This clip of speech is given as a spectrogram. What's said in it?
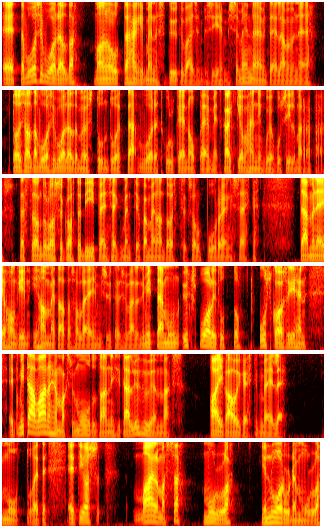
että vuosi vuodelta mä oon ollut tähänkin mennessä tyytyväisempi siihen, missä mennään ja miten elämä menee. Toisaalta vuosi vuodelta myös tuntuu, että vuodet kulkee nopeammin, että kaikki on vähän niin kuin joku silmänräpäys. Tästä on tulossa kohta Deepain segmentti, joka meillä on toistaiseksi ollut puurojengissä ehkä tämä menee johonkin ihan metatasolle ihmisyyteen syvälle. Nimittäin mun yksi puolituttu uskoo siihen, että mitä vanhemmaksi me muututaan, niin sitä lyhyemmäksi aika oikeasti meille muuttuu. Että et jos maailmassa mulla ja nuoruuden mulla,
